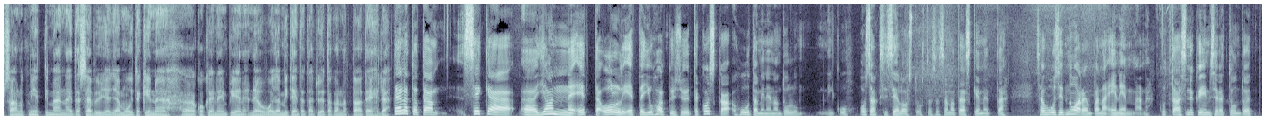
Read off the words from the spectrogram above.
saanut miettimään näitä sävyjä ja muitakin kokeneimpien neuvoja, miten tätä työtä kannattaa tehdä. Täällä tota, sekä Janne että Olli että Juha kysyy, että koska huutaminen on tullut niin kuin, osaksi selostusta. Sä sanoit äsken, että sä huusit nuorempana enemmän, kun taas nykyihmiselle tuntuu, että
